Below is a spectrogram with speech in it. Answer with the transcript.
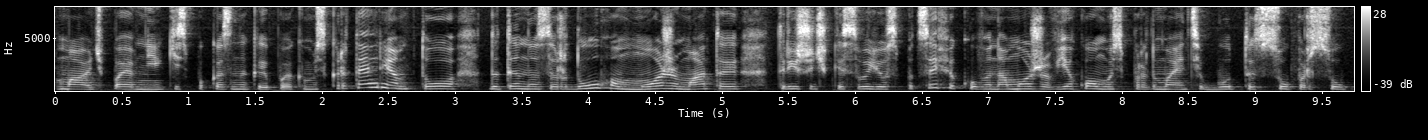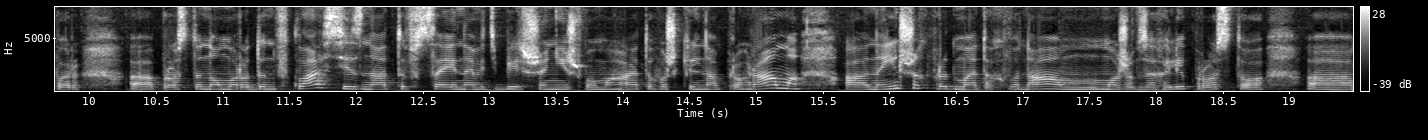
мають певні якісь показники по якимось критеріям, то дитина з рдугом може мати трішечки свою специфіку. Вона може в якомусь предметі бути супер-супер, е, просто номер один в класі, знати все і навіть більше ніж вимагає того шкільна програма. А на інших предметах вона може взагалі просто е,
